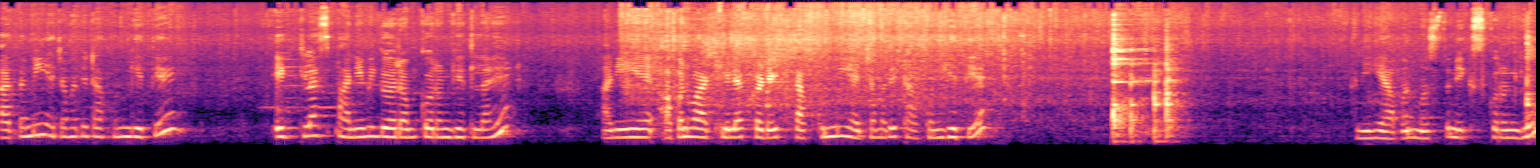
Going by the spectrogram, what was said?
आता मी याच्यामध्ये टाकून घेते एक ग्लास पाणी मी गरम करून घेतलं आहे. आणि आपण वाटलेल्या कडेत टाकून मी याच्यामध्ये टाकून घेते. आणि हे आपण मस्त मिक्स करून घेऊ.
